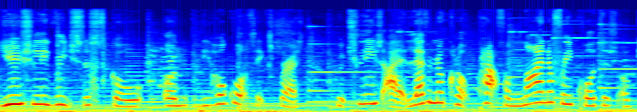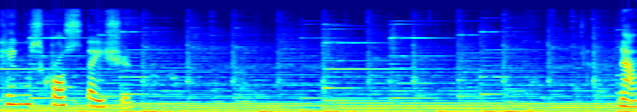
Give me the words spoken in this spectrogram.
usually reach the school on the Hogwarts Express, which leaves at 11 o'clock, platform 9 and 3 quarters of King's Cross Station. Now,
